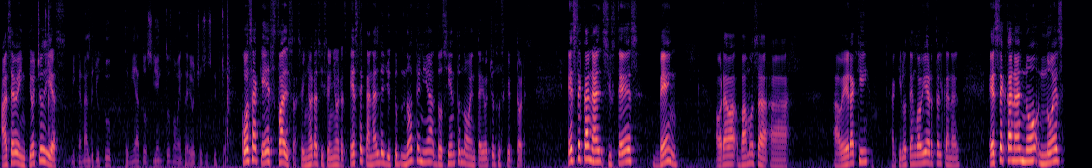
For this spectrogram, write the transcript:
Hace 28 días. Mi canal de YouTube tenía 298 suscriptores. Cosa que es falsa, señoras y señores. Este canal de YouTube no tenía 298 suscriptores. Este canal, si ustedes ven, ahora vamos a, a, ver aquí. Aquí lo tengo abierto el canal. Este canal no, no es...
